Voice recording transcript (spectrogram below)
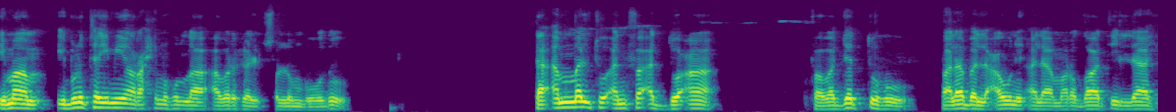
இமாம் இப்னு தைமியா ரஹிமுல்லா அவர்கள் சொல்லும்போது تأملت أنفأ الدعاء فوجدته طلب العون على مرضات الله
